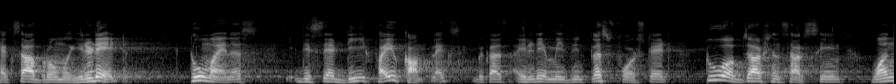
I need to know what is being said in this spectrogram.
hexabromoiridate 2 minus this is a D5 complex because iridium is in plus 4 state two absorptions are seen one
